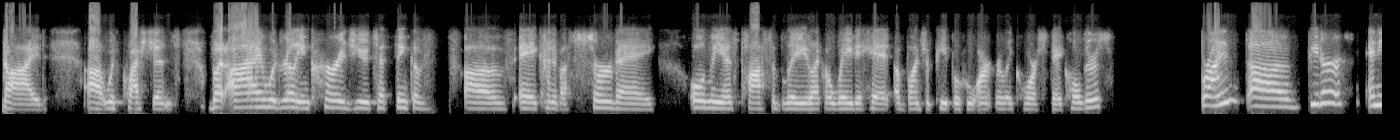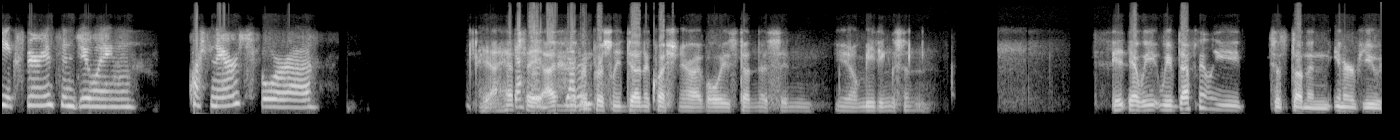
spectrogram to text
guide uh, with questions, but I would really encourage you to think of, of a kind of a survey only as possibly like a way to hit a bunch of people who aren't really core stakeholders. Brian, uh, Peter, any experience in doing questionnaires for uh, yeah, I have to say, I've never personally done a questionnaire. I've always done this in, you know, meetings and. It, yeah, we, we've definitely just done an interview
